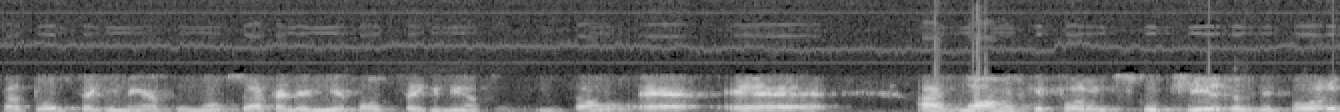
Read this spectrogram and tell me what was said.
para todo segmento, não só a academia, como outro segmento. Então, é, é, as normas que foram discutidas e foram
